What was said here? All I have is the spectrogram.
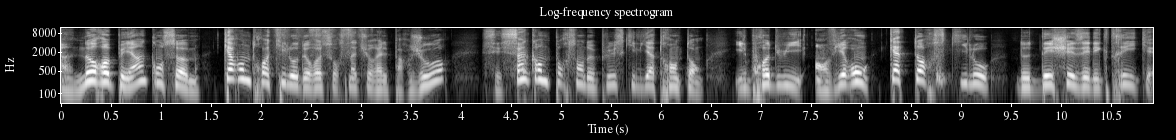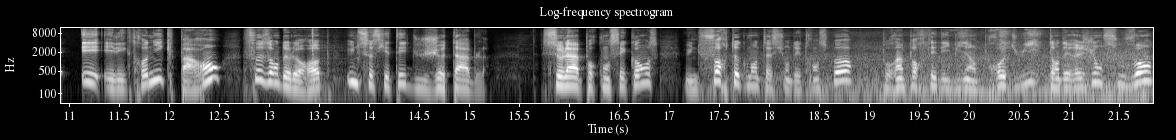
Un Européen consomme 43 kg de ressources naturelles par jour, c'est 50% de plus qu'il y a 30 ans. Il produit environ 14 kg de déchets électriques et électroniques par an, faisant de l'Europe une société du jetable. Cela a pour conséquence une forte augmentation des transports pour importer des biens produits dans des régions souvent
